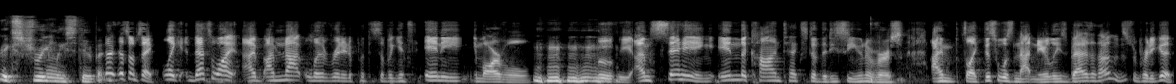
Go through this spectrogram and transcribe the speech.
extremely stupid. That- That's what I'm saying. Like that's why I'm, I'm not ready to put this up against any Marvel movie. I'm saying in the context of the DC universe, I'm like this was not nearly as bad as I thought. This was pretty good.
